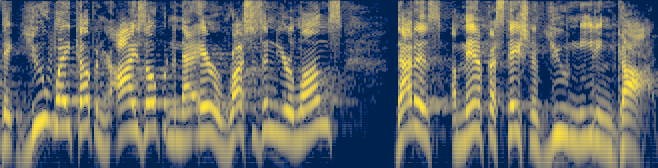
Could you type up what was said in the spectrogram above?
that you wake up and your eyes open and that air rushes into your lungs, that is a manifestation of you needing God.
